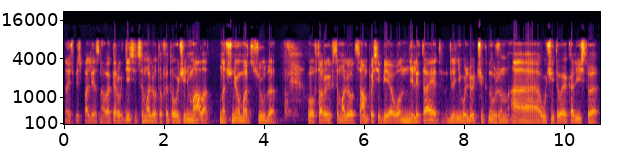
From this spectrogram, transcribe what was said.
Значит, бесполезно. Во-первых, 10 самолетов – это очень мало. Начнем отсюда. Во-вторых, самолет сам по себе, он не летает. Для него летчик нужен. А учитывая количество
